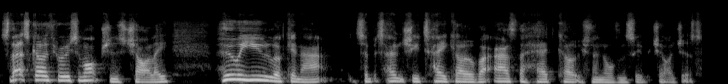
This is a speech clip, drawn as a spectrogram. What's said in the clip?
So let's go through some options, Charlie. Who are you looking at to potentially take over as the head coach in the Northern Superchargers?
